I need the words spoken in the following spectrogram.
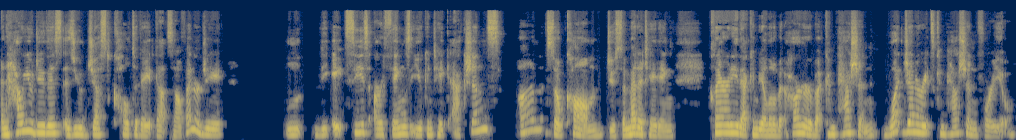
And how you do this is you just cultivate that self energy. The eight C's are things that you can take actions on. So calm, do some meditating, Clarity, that can be a little bit harder, but compassion. What generates compassion for you?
